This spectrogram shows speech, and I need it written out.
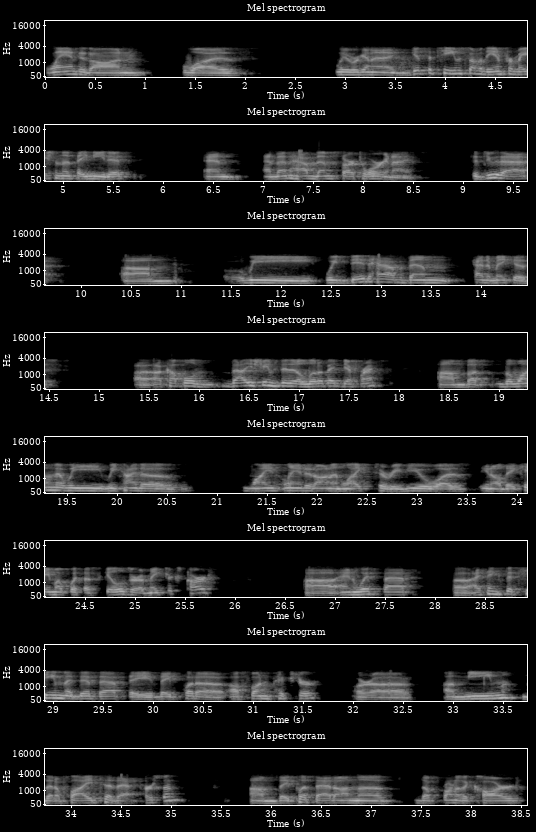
landed on was we were going to get the team some of the information that they needed and and then have them start to organize. To do that, um, we we did have them kind of make us uh, a couple of value streams did it a little bit different, um, but the one that we we kind of landed on and liked to review was you know they came up with a skills or a matrix card, uh, and with that, uh, I think the team that did that they they put a, a fun picture or a a meme that applied to that person. Um, they put that on the, the front of the card,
